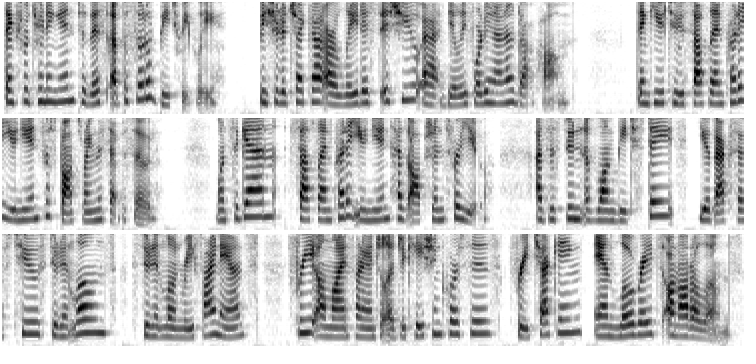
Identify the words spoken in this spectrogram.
Thanks for tuning in to this episode of Beach Weekly. Be sure to check out our latest issue at daily49er.com. Thank you to Southland Credit Union for sponsoring this episode. Once again, Southland Credit Union has options for you. As a student of Long Beach State, you have access to student loans, student loan refinance, free online financial education courses, free checking, and low rates on auto loans.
